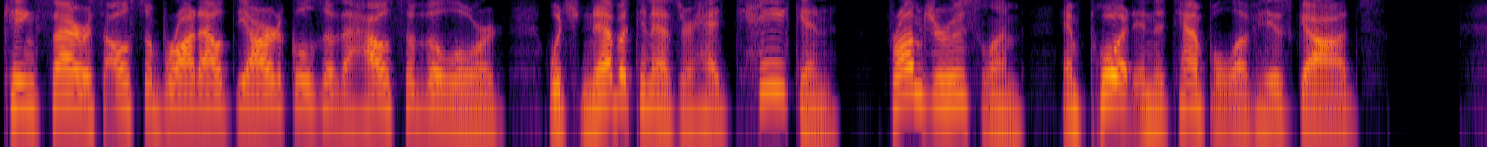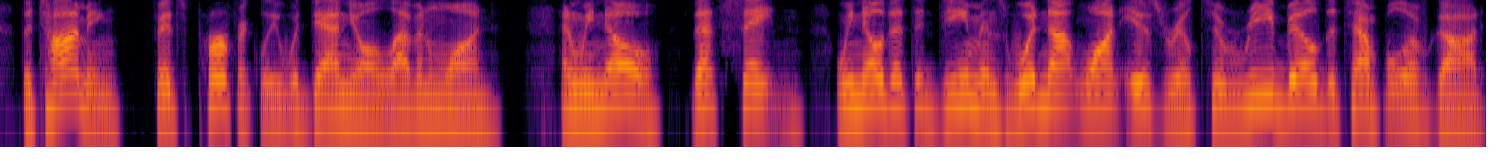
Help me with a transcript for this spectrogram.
King Cyrus also brought out the articles of the house of the Lord, which Nebuchadnezzar had taken from Jerusalem and put in the temple of his gods. The timing fits perfectly with Daniel 11:1. And we know that Satan, we know that the demons would not want Israel to rebuild the temple of God.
